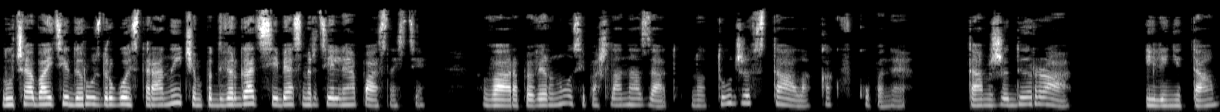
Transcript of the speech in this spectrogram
Лучше обойти дыру с другой стороны, чем подвергать себя смертельной опасности. Вара повернулась и пошла назад, но тут же встала, как вкопанная. Там же дыра. Или не там?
